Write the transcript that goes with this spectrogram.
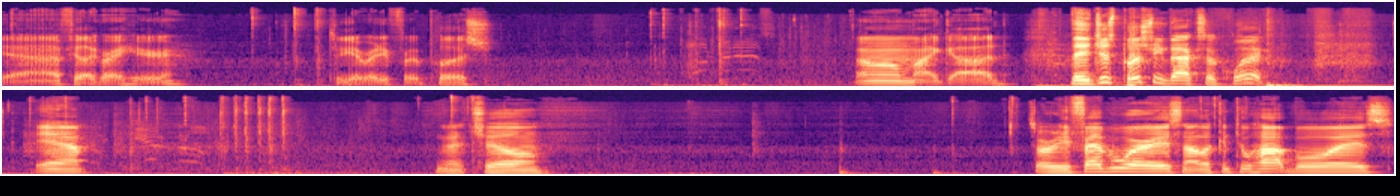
Yeah, I feel like right here. To get ready for the push. Oh my god. They just pushed me back so quick. Yeah. I'm going to chill. It's already February. It's not looking too hot, boys.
